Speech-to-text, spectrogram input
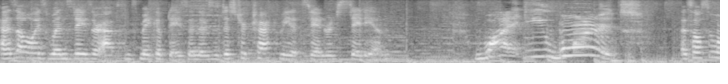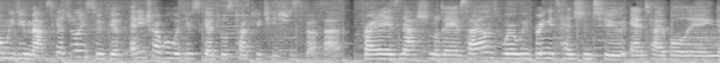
As always Wednesdays are absence makeup days and there's a district track meet at Standridge Stadium. What do you want? That's also when we do map scheduling, so if you have any trouble with your schedules, talk to your teachers about that. Friday is National Day of Silence, where we bring attention to anti-bullying,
